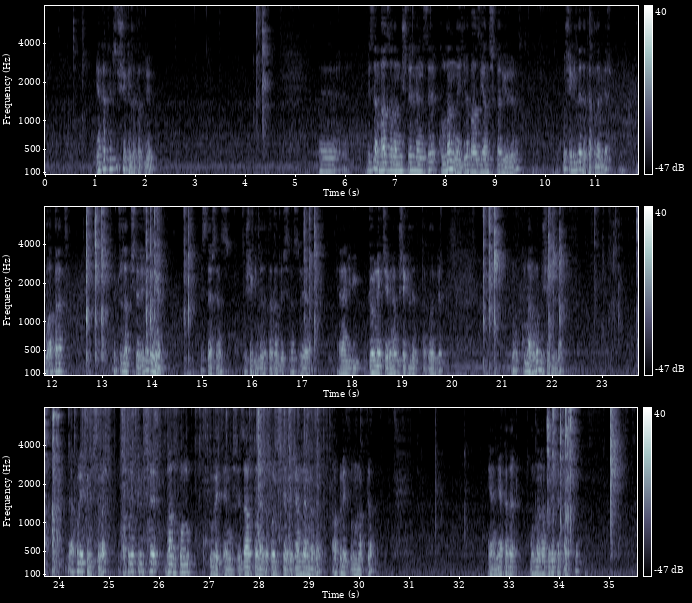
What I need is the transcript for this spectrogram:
Yaka klipsi şu şekilde takılıyor. Ee, bizden bazı alan müşterilerimizde kullanımla ilgili bazı yanlışlıklar görüyorum. Bu şekilde de takılabilir. Bu aparat 360 derece dönüyor. İsterseniz bu şekilde de takabilirsiniz veya herhangi bir gömlek cebine bu şekilde de takılabilir. Kullanımı bu şekilde. Apolet klipsi var. Apolet klipsi de bazı kolluk kuvvetlerinde işte zabıtalarda, polislerde, jandarmada apolet bulunmakta. Yani yakada bundan apolete karşı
